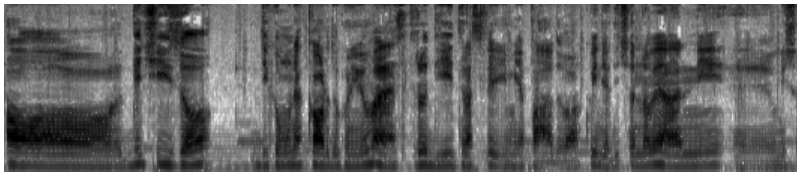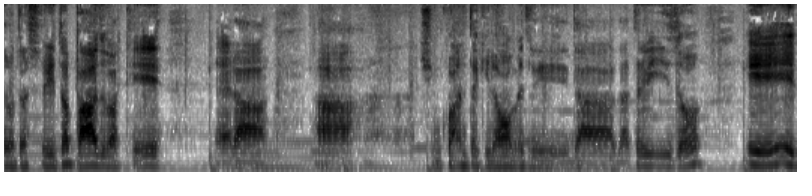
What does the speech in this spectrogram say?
ho deciso di comune accordo con il mio maestro di trasferirmi a Padova. Quindi a 19 anni eh, mi sono trasferito a Padova che era a 50 km da, da Treviso e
